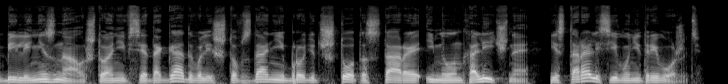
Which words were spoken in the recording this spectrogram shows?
Билли не знал, что они все догадывались, что в здании бродит что-то старое и меланхоличное, и старались его не тревожить.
